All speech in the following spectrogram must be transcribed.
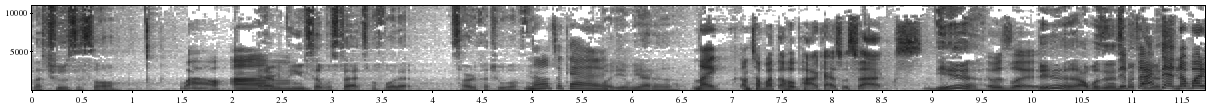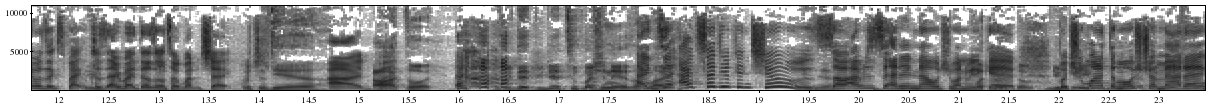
Let's choose the song. wow um And everything you said was facts before that. Sorry to cut you off, no it's okay but yeah, we had a like I'm talking about the whole podcast was facts yeah, it was lit yeah. I wasn't the fact this. that nobody was expecting because everybody thought I was going to talk about a check which is yeah, odd. I thought you did. You did two questionnaires. I'm I like, did. I said you can choose. Yeah. So I was just. I didn't know what you wanted me to But the- give. the- you but you wanted the most traumatic.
